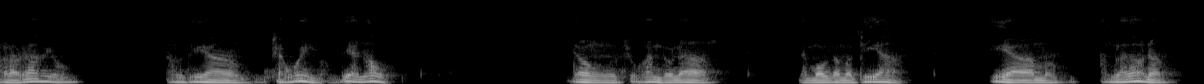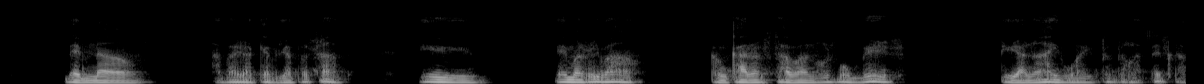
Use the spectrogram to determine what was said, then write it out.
A la ràdio, el dia següent, el dia 9, doncs ho van donar de molt de matí ja, i amb, amb la dona vam anar a veure què havia passat i vam arribar que encara estaven els bombers tirant aigua i tota la pesca.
